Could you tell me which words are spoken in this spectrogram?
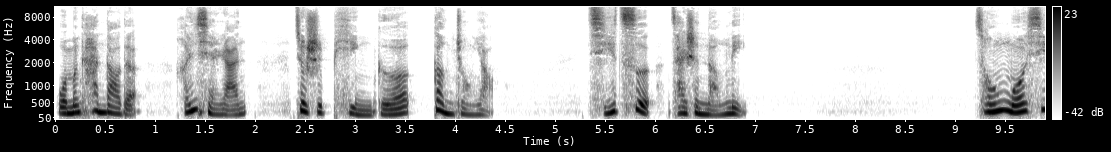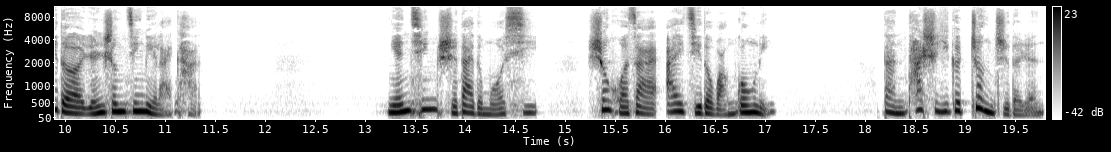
我们看到的很显然就是品格更重要，其次才是能力。从摩西的人生经历来看，年轻时代的摩西生活在埃及的王宫里，但他是一个正直的人。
